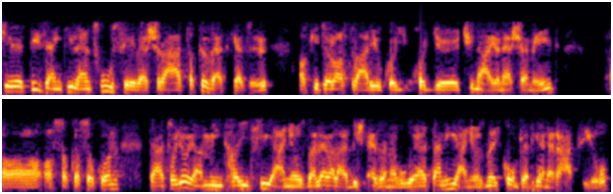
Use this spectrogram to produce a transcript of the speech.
19-20 éves rác a következő, akitől azt várjuk, hogy, hogy csináljon eseményt a, a szakaszokon. Tehát, hogy olyan, mintha itt hiányozna, legalábbis ezen a Vueltán hiányozna egy komplet generáció,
